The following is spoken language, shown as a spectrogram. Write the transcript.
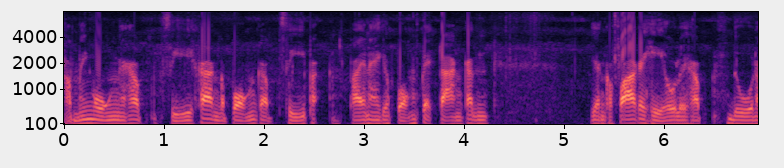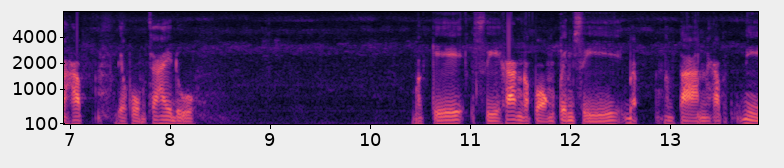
ทำให้งงนะครับ สีข้างกระป๋องกับสีภายในกระป๋องแตกต่างกัน ยังกระฟ้ากระเหวเลยครับ ดูนะครับ เดี๋ยวผมจะให้ดู เมื่อกี้สีข้างกระป๋องเป็นสีแบบน้ำตาลนะครับ นี่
